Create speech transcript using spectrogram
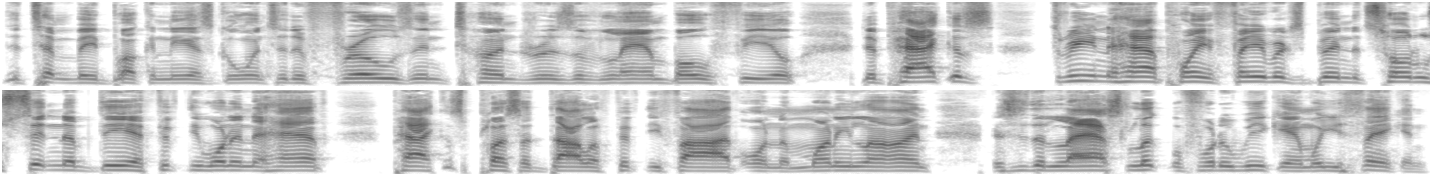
the Tampa Bay Buccaneers go into the frozen tundras of Lambeau Field. The Packers, three and a half point favorites, been the total sitting up there at 51 and a half. Packers plus a dollar 55 on the money line. This is the last look before the weekend. What are you thinking?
